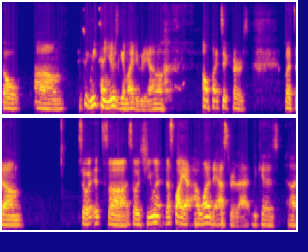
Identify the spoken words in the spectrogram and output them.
So, um, it took me 10 years to get my degree. I don't know how I took hers, but um, so it's uh, so she went. That's why I, wanted to ask her that because uh,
